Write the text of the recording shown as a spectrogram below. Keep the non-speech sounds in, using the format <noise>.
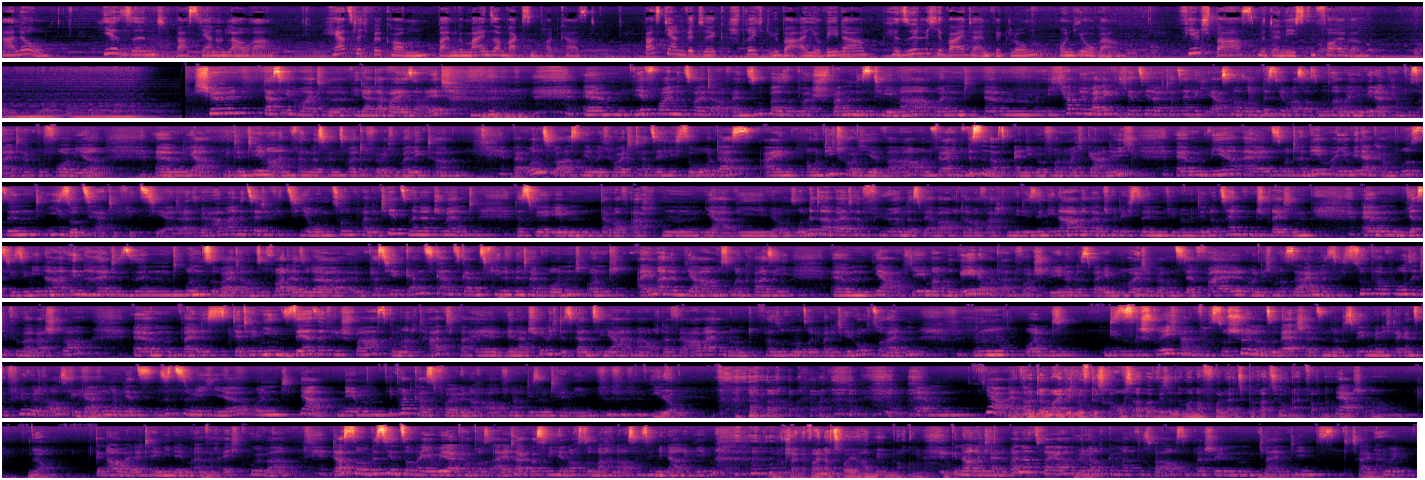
Hallo, hier sind Bastian und Laura. Herzlich willkommen beim Gemeinsam Wachsen Podcast. Bastian Wittig spricht über Ayurveda, persönliche Weiterentwicklung und Yoga. Viel Spaß mit der nächsten Folge. Schön, dass ihr heute wieder dabei seid. <laughs> ähm, wir freuen uns heute auf ein super, super spannendes Thema und ähm, ich habe mir überlegt, ich erzähle euch tatsächlich erstmal so ein bisschen was aus unserem Ayurveda Campus Alltag, bevor wir ähm, ja, mit dem Thema anfangen, was wir uns heute für euch überlegt haben. Bei uns war es nämlich heute tatsächlich so, dass ein Auditor hier war und vielleicht wissen das einige von euch gar nicht. Ähm, wir als Unternehmen Ayurveda Campus sind ISO-zertifiziert. Also wir haben eine Zertifizierung zum Qualitätsmanagement, dass wir eben darauf achten, ja, wie wir unsere Mitarbeiter führen, dass wir aber auch darauf achten, wie die Seminare natürlich sind, wie wir mit den Dozenten sprechen, ähm, was die Seminarinhalte sind und so weiter und so fort. Also da passiert ganz, ganz, ganz viel im Hintergrund. Und einmal im Jahr muss man quasi ähm, ja, auch jemandem Rede und Antwort stehen. Und das war eben heute bei uns der Fall. Und ich muss sagen, dass ich super positiv überrascht war ähm, weil das, der Termin sehr, sehr viel Spaß gemacht hat, weil wir natürlich das ganze Jahr immer auch dafür arbeiten und versuchen, unsere Qualität hochzuhalten. Mm, und dieses Gespräch war einfach so schön und so wertschätzend und deswegen bin ich da ganz beflügelt rausgegangen und jetzt sitzen wir hier und ja, nehmen die Podcast-Folge noch auf nach diesem Termin. <laughs> Ja. <laughs> ähm, ja, Man könnte meinen, die Luft ist raus, aber wir sind immer noch voller Inspiration einfach. Ne? Ja. Und, ähm, ja. Genau, weil der Termin eben einfach mhm. echt cool war. Das so ein bisschen zum Ayurveda Campus Alltag, was wir hier noch so machen, außer Seminare geben. eine kleine Weihnachtsfeier haben wir eben noch gemacht. Ne? Genau, eine kleine Weihnachtsfeier haben ja. wir noch gemacht. Das war auch super schön in kleinen Teams, total cool.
